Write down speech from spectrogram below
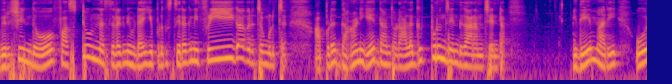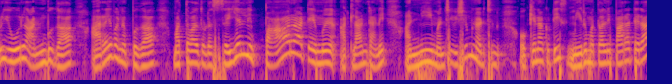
విరిచిందో ఫస్ట్ ఉన్న సిరగిని విడ ఇప్పుడు సిరగిని ఫ్రీగా విరిచ ముడిచ అప్పుడు దానియే దాంతో అలగు పురించేందుకు ఆరంభించేట இதே மாதிரி ஒரு ஒரு அன்புகா అరైవనప్పుగా మత వాళ్ళతోడ సెయ్యల్ని పారాటేము అట్లా అంటానే అన్ని మంచి విషయం నడిచింది ఓకేనా కుటీస్ మీరు మత వాళ్ళని పారాటారా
